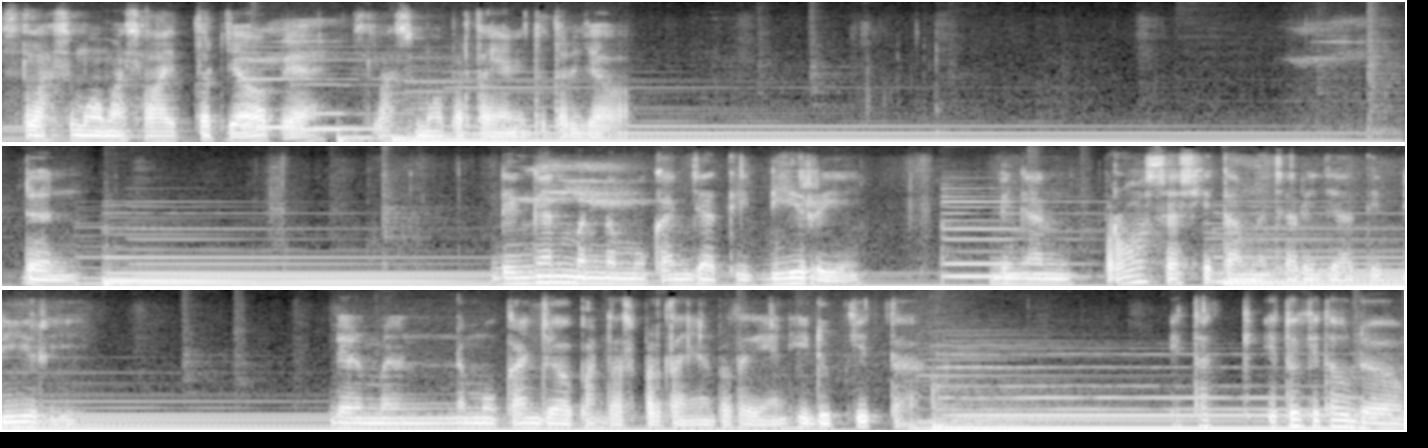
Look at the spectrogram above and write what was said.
Setelah semua masalah itu terjawab ya, setelah semua pertanyaan itu terjawab. Dan dengan menemukan jati diri, dengan proses kita mencari jati diri, dan menemukan jawaban atas pertanyaan-pertanyaan hidup kita, kita itu kita udah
